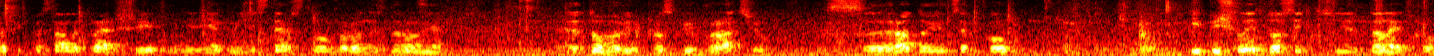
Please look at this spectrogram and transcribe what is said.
ми підписали перший як Міністерство охорони здоров'я е, договір про співпрацю з Радою церков і пішли досить далеко е,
